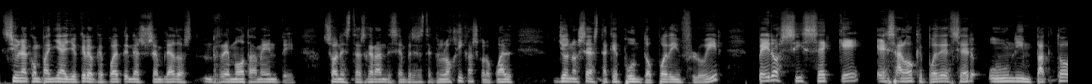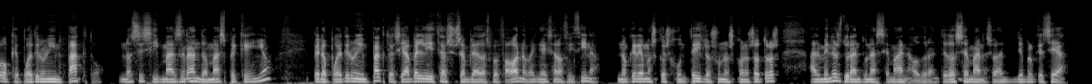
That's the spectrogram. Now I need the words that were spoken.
si una compañía yo creo que puede tener a sus empleados remotamente, son estas grandes empresas tecnológicas, con lo cual yo no sé hasta qué punto puede influir, pero sí sé que es algo que puede ser un impacto o que puede tener un impacto. No sé si más grande o más pequeño, pero puede tener un impacto. Si Apple le dice a sus empleados, por favor, no vengáis a la oficina, no queremos que os juntéis los unos con los otros, al menos durante una semana o durante dos semanas o durante el tiempo que sea,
